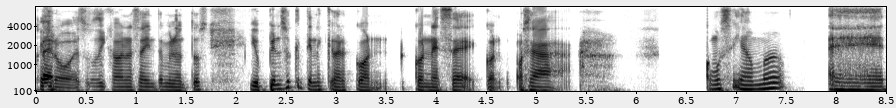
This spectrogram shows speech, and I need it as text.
Pero eso dijeron hace 20 minutos. Yo pienso que tiene que ver con, con ese, con, o sea, ¿cómo se llama? Eh,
